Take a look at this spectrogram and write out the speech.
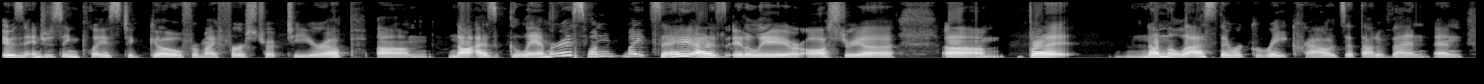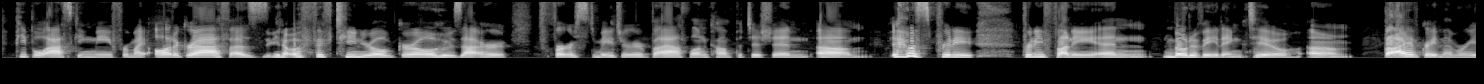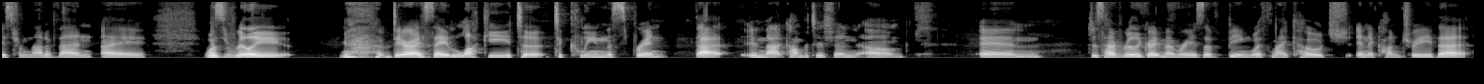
it was an interesting place to go for my first trip to Europe. Um, not as glamorous, one might say, as Italy or Austria um, but nonetheless, there were great crowds at that event and people asking me for my autograph as, you know, a 15 year old girl who's at her first major biathlon competition. Um, it was pretty, pretty funny and motivating too. Um, but I have great memories from that event. I was really, dare I say, lucky to to clean the sprint that in that competition. Um, and just have really great memories of being with my coach in a country that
